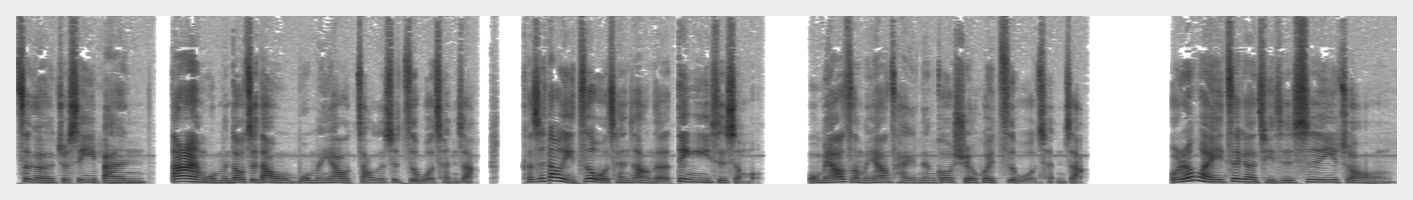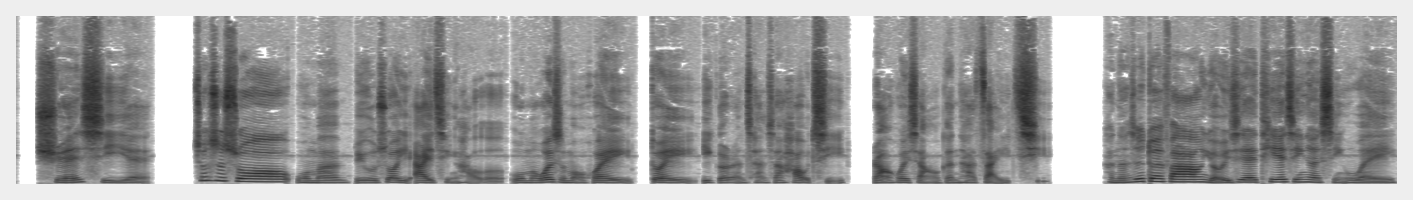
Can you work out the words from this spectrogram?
这个就是一般。当然，我们都知道我们要找的是自我成长，可是到底自我成长的定义是什么？我们要怎么样才能够学会自我成长？我认为这个其实是一种学习耶。就是说，我们比如说以爱情好了，我们为什么会对一个人产生好奇，然后会想要跟他在一起？可能是对方有一些贴心的行为，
